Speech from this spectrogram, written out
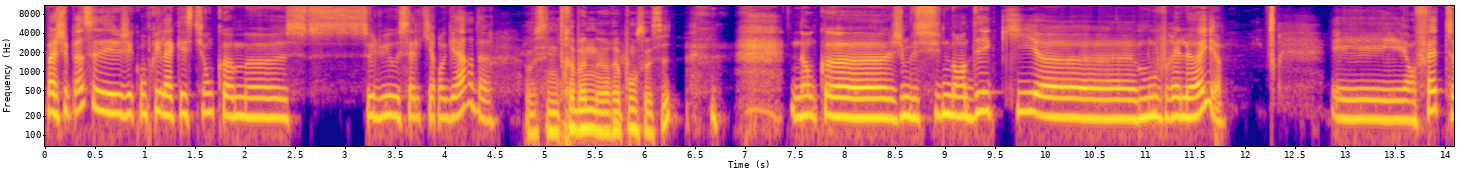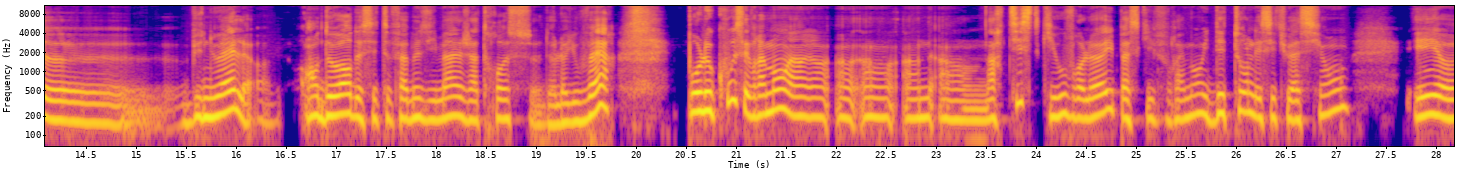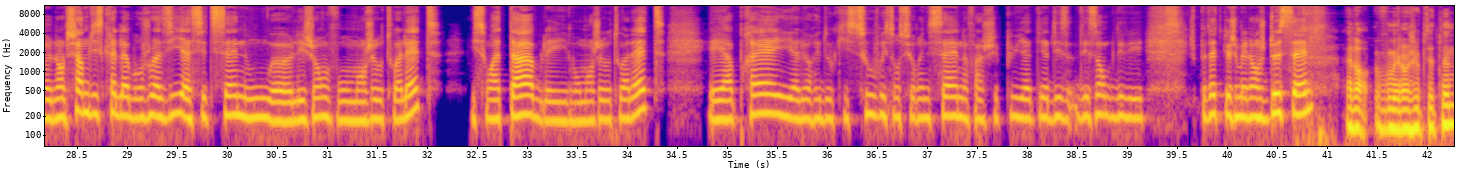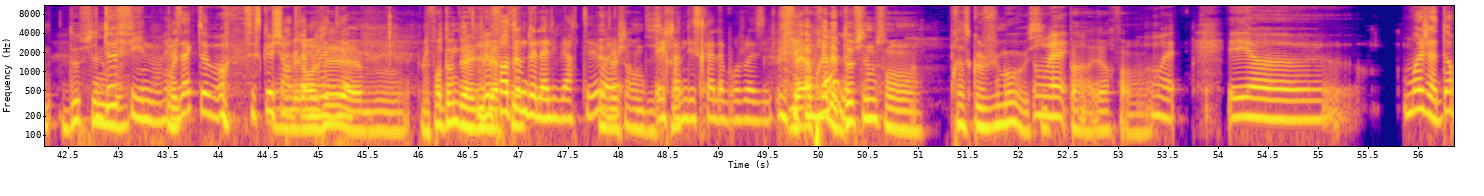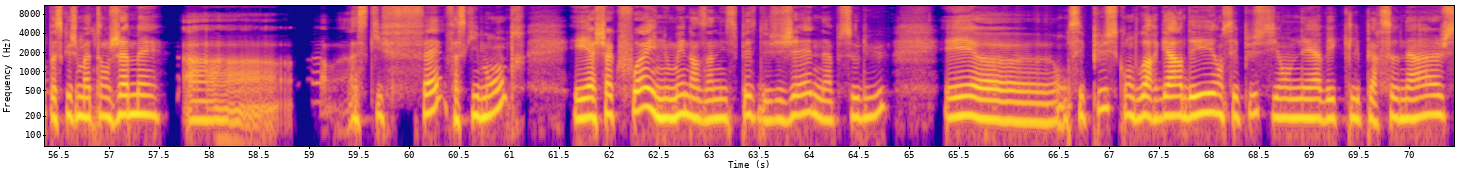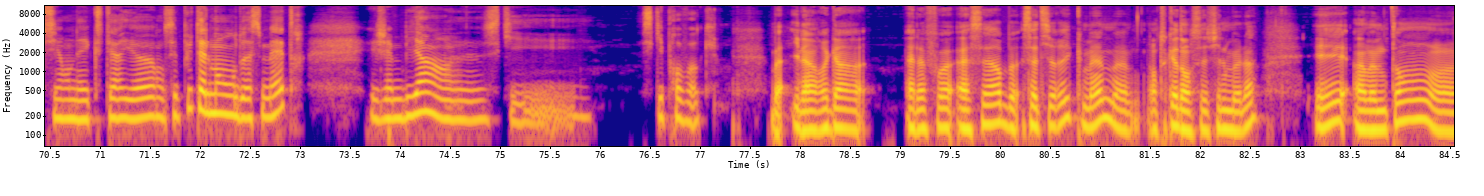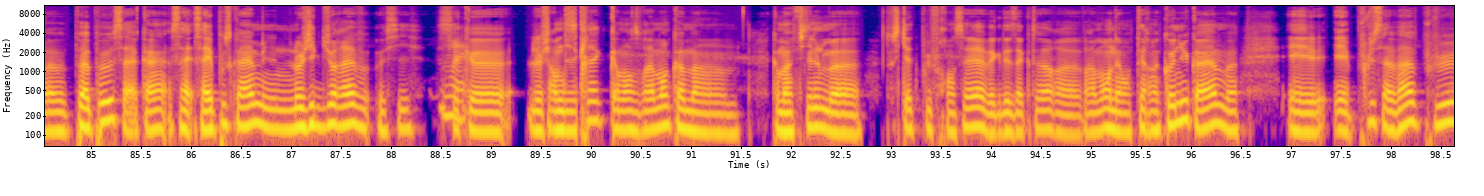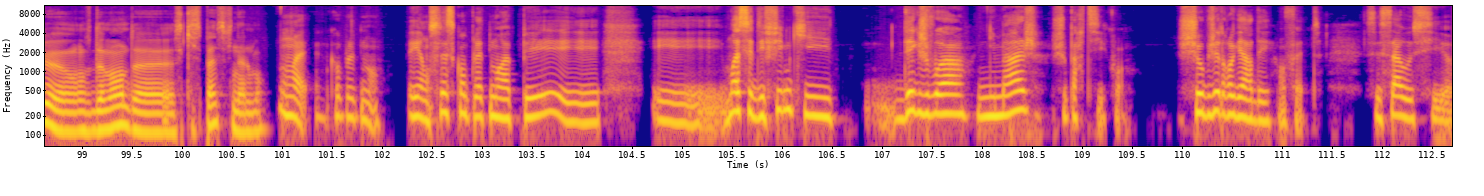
Bah je sais pas, j'ai compris la question comme euh, celui ou celle qui regarde. C'est une très bonne réponse aussi. Donc euh, je me suis demandé qui euh, m'ouvrait l'œil. Et en fait, euh, Buñuel, en dehors de cette fameuse image atroce de l'œil ouvert, pour le coup, c'est vraiment un, un, un, un, artiste qui ouvre l'œil parce qu'il vraiment il détourne les situations. Et euh, dans le charme discret de la bourgeoisie, il y a cette scène où euh, les gens vont manger aux toilettes ils sont à table et ils vont manger aux toilettes. Et après, il y a le rideau qui s'ouvre, ils sont sur une scène. Enfin, je sais plus, il y a, il y a des, des, des peut-être que je mélange deux scènes. Alors, vous mélangez peut-être même deux films. Deux films, oui. exactement. C'est ce que je suis en train de me dire. Euh, le fantôme de la liberté. Le fantôme de la liberté, et ouais. le charme discret. Et le charme discret de la bourgeoisie. Mais après, les deux films sont presque jumeaux aussi, ouais. par ailleurs. Enfin... Ouais. Et euh, moi, j'adore parce que je m'attends jamais à, à ce qu'il fait, enfin ce qu'il montre, et à chaque fois, il nous met dans un espèce de gêne absolu, et euh, on sait plus ce qu'on doit regarder, on sait plus si on est avec les personnages, si on est extérieur, on sait plus tellement où on doit se mettre, et j'aime bien euh, ce qui ce qui provoque. Bah, il a un regard à la fois acerbe, satirique même, en tout cas dans ces films-là, et en même temps, euh, peu à peu, ça, quand ça, épouse quand même une logique du rêve aussi. C'est ouais. que Le Charme Discret commence vraiment comme un, comme un film, euh, tout ce qu'il y a de plus français, avec des acteurs, euh, vraiment, on est en terrain connu quand même. Et, et plus ça va, plus euh, on se demande ce qui se passe finalement. Ouais, complètement. Et on se laisse complètement happer. Et, et moi, c'est des films qui, dès que je vois une image, je suis partie, quoi. Je suis obligée de regarder, en fait. C'est ça aussi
